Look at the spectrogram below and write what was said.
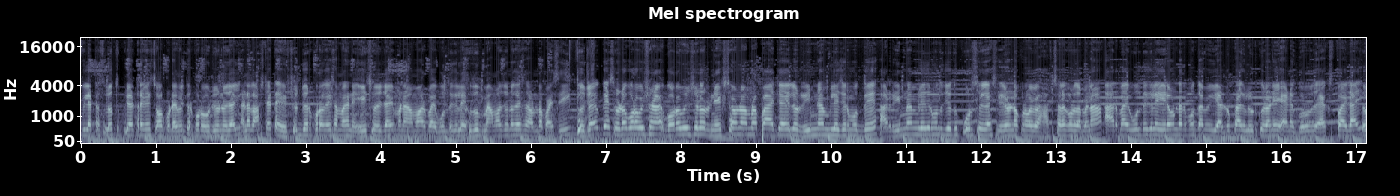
প্লেয়ারটা ছিল। তো প্লেয়ারটা গেছে অল্প ড্যামেজ তারপর ওরিয়ন হয়ে যায় এন্ড লাস্টে একটা হেডশট দেওয়ার পর গেছে আমরা এখানে এইচ হয়ে যায়। মানে আমার ভাই বলতে গেলে শুধু আমার জন্য গেছে রাউন্ডটা পাইছি। তো যাই হোক গেছে ওটা বড় বিষয় বড় বিষয় হলো নেক্সট রাউন্ড আমরা পাই যাই হলো রিমনাম ভিলেজের মধ্যে। আর রিমনাম ভিলেজের মধ্যে যেহেতু পড়ছে গেছে এই রাউন্ডটা কোনোভাবে হাতছাড়া করা যাবে না। আর ভাই, বলতে গেলে এই রাউন্ডের মধ্যে আমি ইয়ারড্রপটা লুট করে নিই এন্ড গ্রোজ এক্স পাই যাই তো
